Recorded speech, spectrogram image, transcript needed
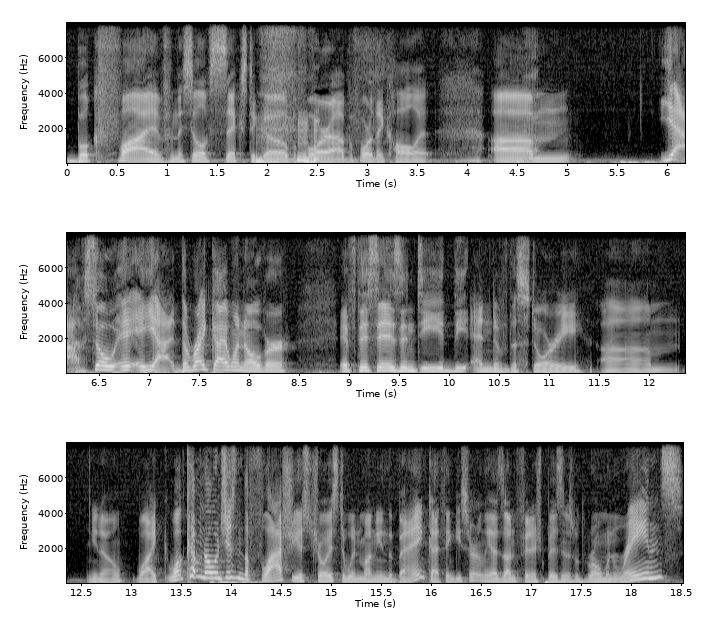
book five, and they still have six to go before uh, before they call it. Um, yeah. So i- i- yeah, the right guy went over. If this is indeed the end of the story, um, you know, like well, Kevin Owens isn't the flashiest choice to win Money in the Bank. I think he certainly has unfinished business with Roman Reigns.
